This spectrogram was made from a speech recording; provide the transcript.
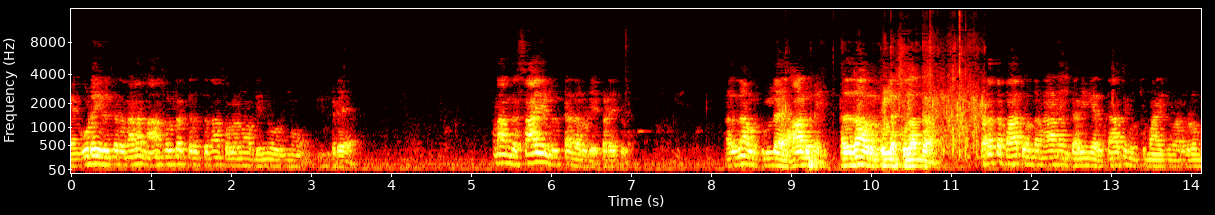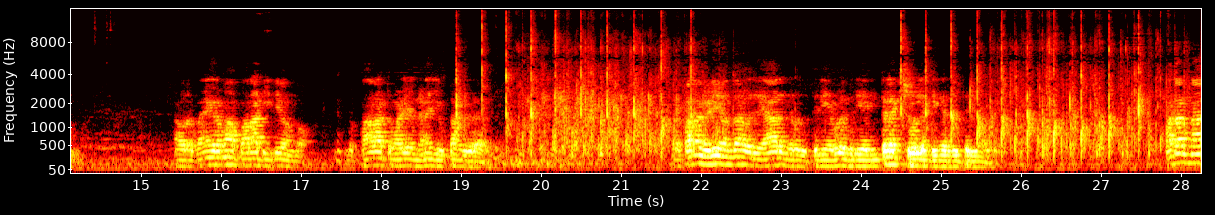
என் கூட இருக்கிறதுனால நான் சொல்ற கருத்து தான் சொல்லணும் அப்படின்னு ஒன்றும் கிடையாது. ஆனா அந்த சாயல் இருக்காது அவருடைய படைப்புல. அதுதான் அவருக்குள்ள ஆளுமை. அதுதான் அவருக்குள்ள சுதந்திரம். படத்தை பார்த்து வந்த நானும் கவிஞர் காசிமுத்து மாணிக்கம் அவர்களும் அவரை பயங்கரமா பாராட்டிக்கிட்டே வந்தோம். இந்த பாராட்டு மழையில நினைஞ்சு உட்கார்ந்துக்கிறாரு. இந்த படம் வெளியே வந்தா அவர் யாருங்கிறது தெரியும். எவ்வளவு பெரிய இன்டலெக்சுவல் அப்படிங்கிறது தெரியும் படம்னா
